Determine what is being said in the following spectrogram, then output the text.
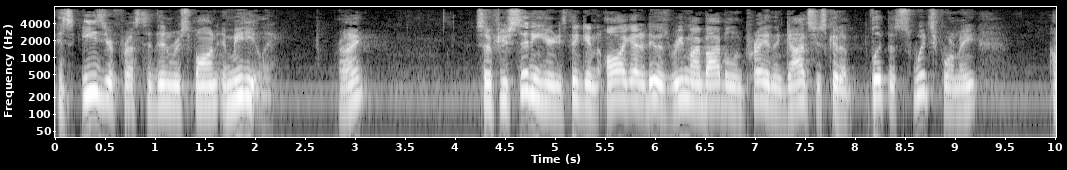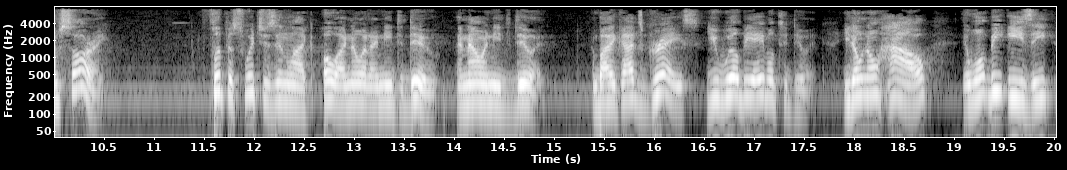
it's easier for us to then respond immediately. Right? So if you're sitting here and you're thinking, all I got to do is read my Bible and pray, and then God's just going to flip a switch for me, I'm sorry. Flip a switch is in like, oh, I know what I need to do, and now I need to do it. And by God's grace, you will be able to do it. You don't know how. It won't be easy,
